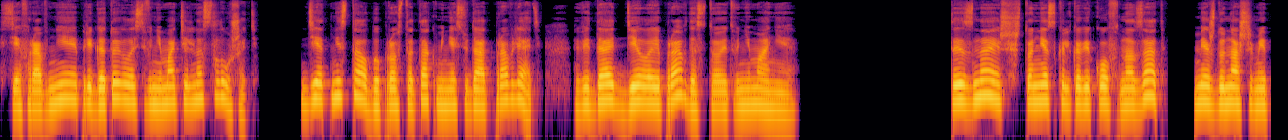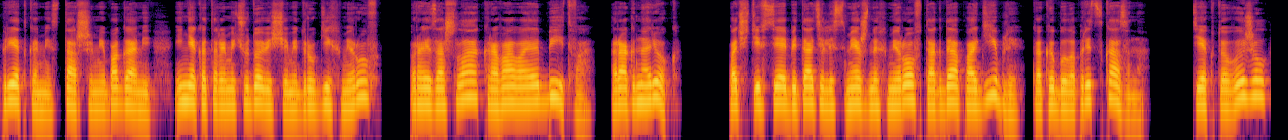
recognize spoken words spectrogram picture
Сев ровнее, приготовилась внимательно слушать. Дед не стал бы просто так меня сюда отправлять. Видать, дело и правда стоит внимания. Ты знаешь, что несколько веков назад между нашими предками, старшими богами и некоторыми чудовищами других миров произошла кровавая битва, Рагнарёк. Почти все обитатели смежных миров тогда погибли, как и было предсказано. Те, кто выжил,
